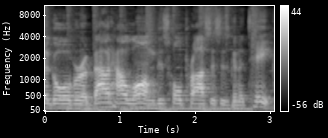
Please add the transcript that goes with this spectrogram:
to go over about how long this whole process is to take.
